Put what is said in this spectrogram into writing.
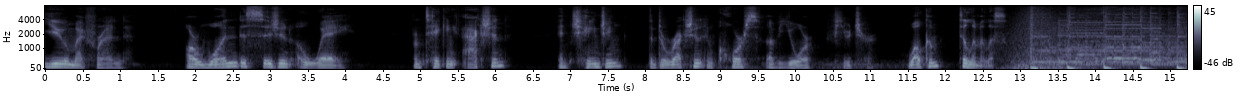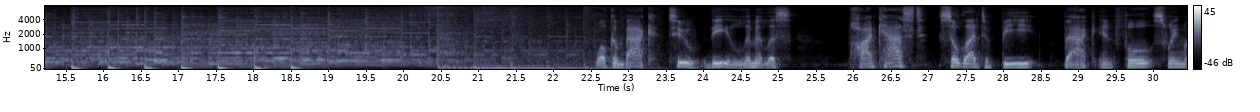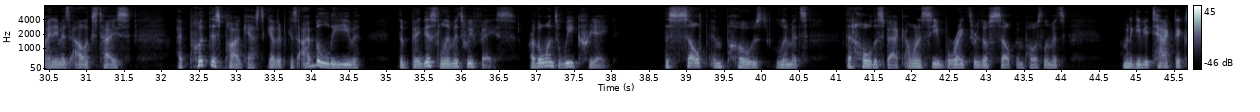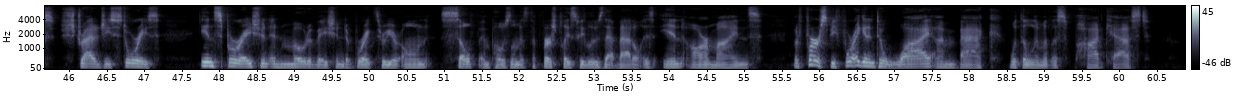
You, my friend, are one decision away from taking action and changing the direction and course of your future. Welcome to Limitless. Welcome back to the Limitless podcast. So glad to be back in full swing. My name is Alex Tice. I put this podcast together because I believe the biggest limits we face are the ones we create, the self imposed limits that hold us back. I want to see you break through those self imposed limits. I'm going to give you tactics, strategies, stories inspiration and motivation to break through your own self imposed limits. The first place we lose that battle is in our minds. But first, before I get into why I'm back with the Limitless podcast,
